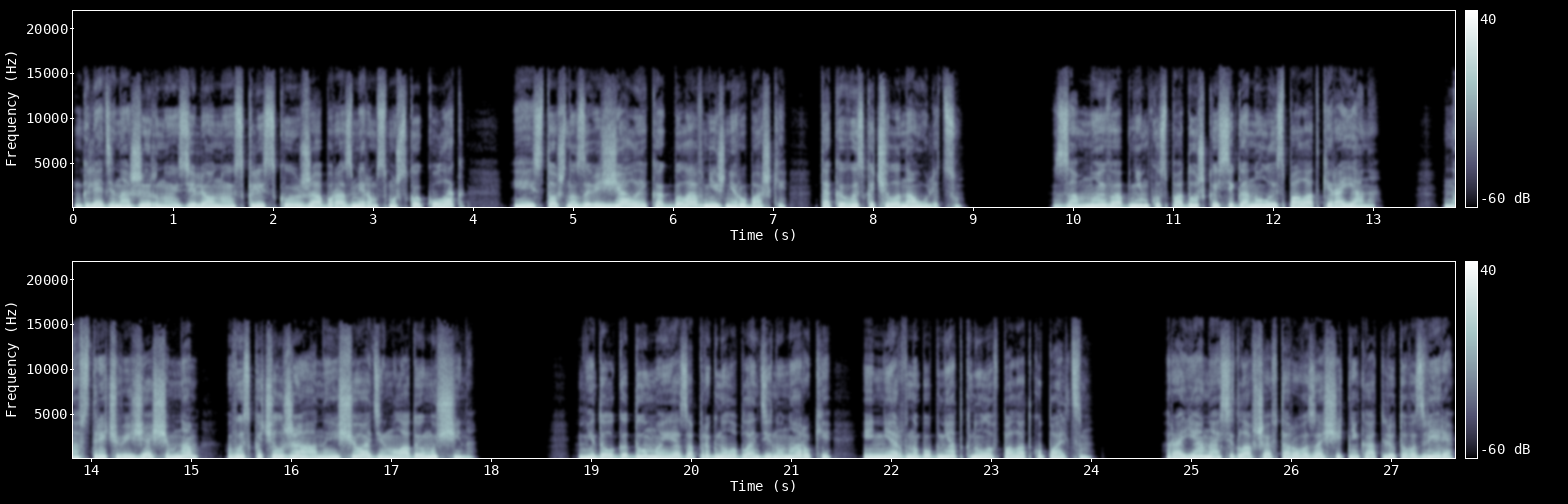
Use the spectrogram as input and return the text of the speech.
Глядя на жирную, зеленую, склизкую жабу размером с мужской кулак, я истошно завизжала и как была в нижней рубашке, так и выскочила на улицу. За мной в обнимку с подушкой сиганула из палатки Раяна. Навстречу визжащим нам выскочил Жан и еще один молодой мужчина. Недолго думая, я запрыгнула блондину на руки и нервно бубня ткнула в палатку пальцем. Раяна, оседлавшая второго защитника от лютого зверя,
